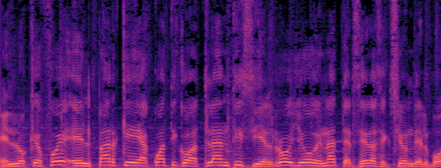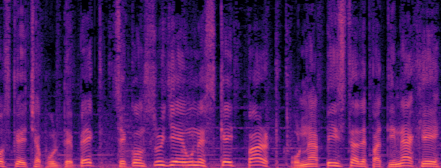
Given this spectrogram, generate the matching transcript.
En lo que fue el Parque Acuático Atlantis y el Rollo, en la tercera sección del bosque de Chapultepec, se construye un skate park, una pista de patinaje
